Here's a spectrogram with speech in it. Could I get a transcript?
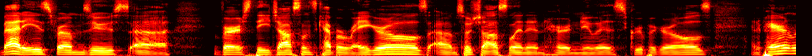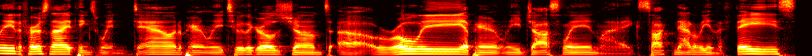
baddies from Zeus. Uh, versus the Jocelyn's Cabaret girls. Um, so Jocelyn and her newest group of girls and apparently, the first night things went down. Apparently, two of the girls jumped uh, Rolly. Apparently, Jocelyn like socked Natalie in the face.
